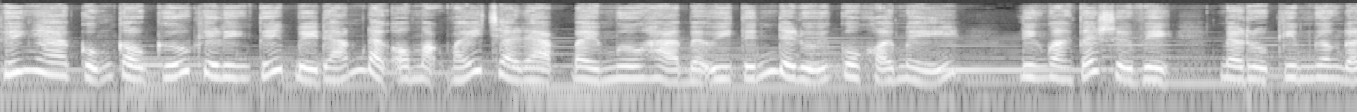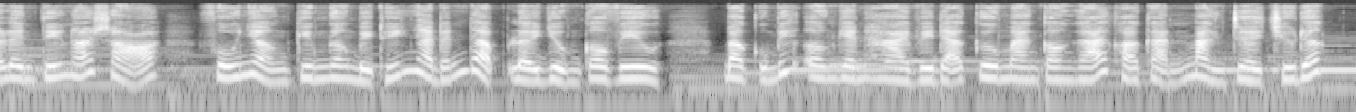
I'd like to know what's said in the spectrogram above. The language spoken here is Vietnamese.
Thúy Nga cũng cầu cứu khi liên tiếp bị đám đàn ông mặc váy chà đạp bày mưu hạ bệ uy tín để đuổi cô khỏi Mỹ. Liên quan tới sự việc, mẹ ruột Kim Ngân đã lên tiếng nói rõ, phủ nhận Kim Ngân bị Thúy Nga đánh đập lợi dụng câu view. Bà cũng biết ơn danh hài vì đã cưu mang con gái khỏi cảnh màn trời chiếu đất.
